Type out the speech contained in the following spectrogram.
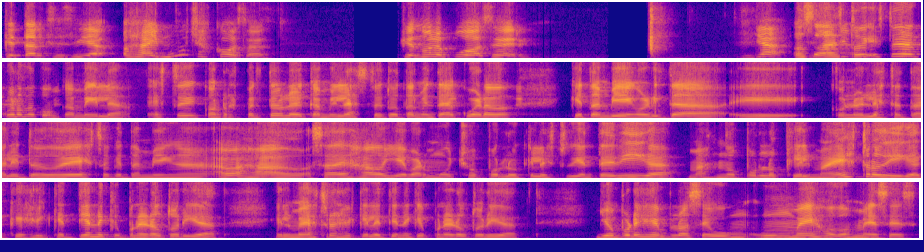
¿Qué tal que ese día... O sea, hay muchas cosas que no lo pudo hacer. Ya. O sea, estoy, estoy de acuerdo con Camila. Estoy con respecto a lo de Camila, estoy totalmente de acuerdo que también ahorita eh, con lo estatal y todo esto, que también ha, ha, bajado, se ha dejado llevar mucho por lo que el estudiante diga, más no por lo que el maestro diga, que es el que tiene que poner autoridad. El maestro es el que le tiene que poner autoridad. Yo, por ejemplo, hace un, un mes o dos meses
